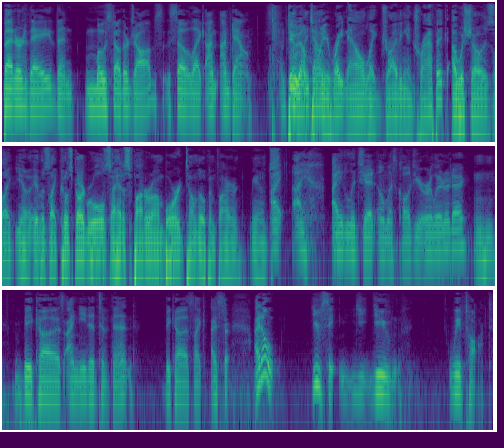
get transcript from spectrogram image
better day than most other jobs. So like, I'm I'm down. I'm Dude, totally I'm telling down. you right now, like driving in traffic, I wish I was like, you know, it was like Coast Guard rules. I had a spotter on board, tell him to open fire. You know, just, I I I legit almost called you earlier today hmm because I needed to vent because like I start I don't you see you, you we've talked.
